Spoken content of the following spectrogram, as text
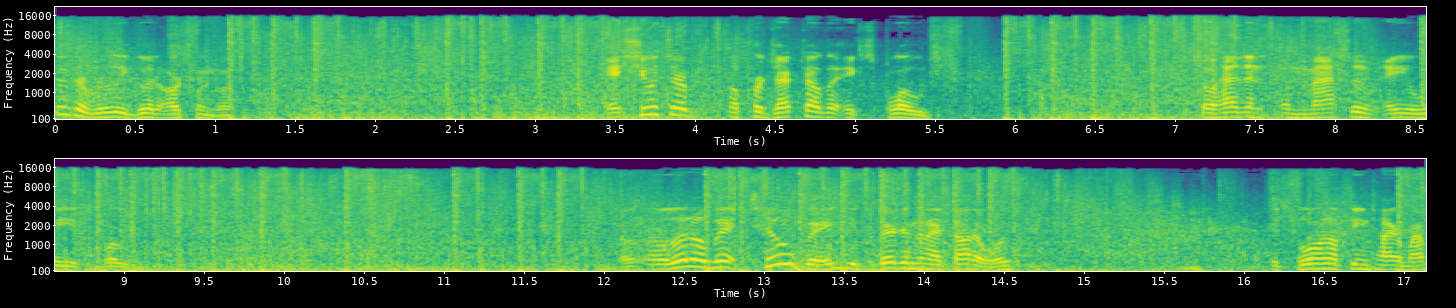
This is a really good Archwing gun. It shoots a, a projectile that explodes. So it has an, a massive AoE explosion. A, a little bit too big. It's bigger than I thought it was. It's blowing up the entire map.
